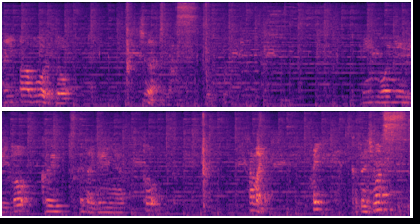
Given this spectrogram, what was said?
ハイパーボールとチューナーきます。レインボーエネルギーと食いつけた原薬と3枚。はい確認します。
